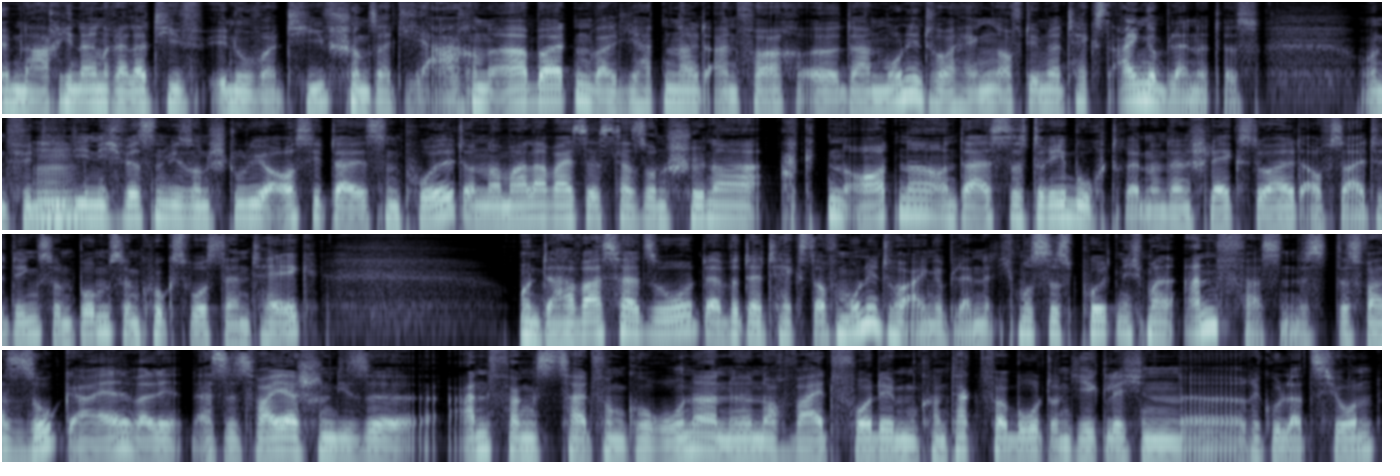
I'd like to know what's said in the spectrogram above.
im Nachhinein relativ innovativ schon seit Jahren arbeiten, weil die hatten halt einfach äh, da einen Monitor hängen, auf dem der Text eingeblendet ist. Und für mhm. die, die nicht wissen, wie so ein Studio aussieht, da ist ein Pult und normalerweise ist da so ein schöner Aktenordner und da ist das Drehbuch drin und dann schlägst du halt auf Seite Dings und Bums und guckst, wo ist dein Take. Und da war es halt so, da wird der Text auf dem Monitor eingeblendet. Ich musste das Pult nicht mal anfassen. Das, das war so geil, weil also es war ja schon diese Anfangszeit von Corona, ne, noch weit vor dem Kontaktverbot und jeglichen äh, Regulationen.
